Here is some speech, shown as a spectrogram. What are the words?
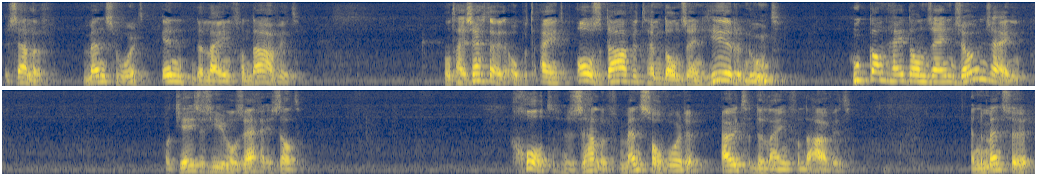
zelf mens wordt in de lijn van David. Want hij zegt op het eind: Als David hem dan zijn Heer noemt, hoe kan hij dan zijn zoon zijn? Wat Jezus hier wil zeggen is dat God zelf mens zal worden uit de lijn van David. En de mensen,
